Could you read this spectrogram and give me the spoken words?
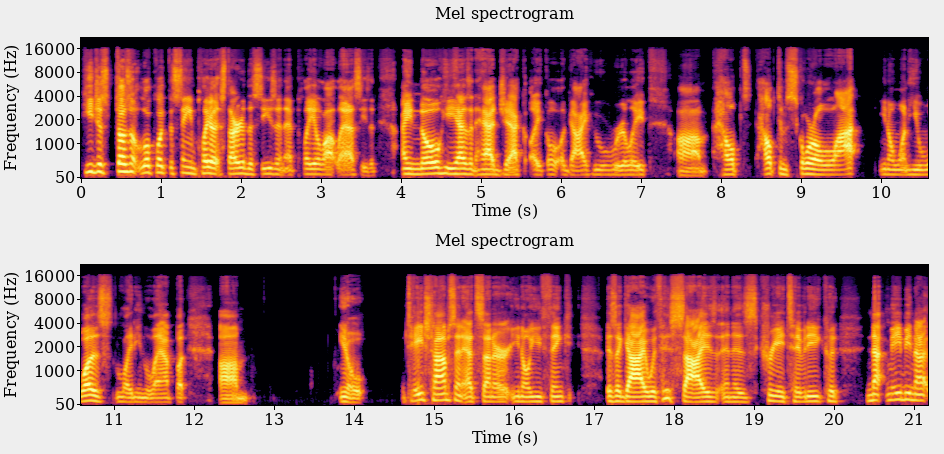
He just doesn't look like the same player that started the season and played a lot last season. I know he hasn't had Jack Eichel, a guy who really um, helped helped him score a lot. You know when he was lighting the lamp, but um, you know Tage Thompson at center, you know, you think is a guy with his size and his creativity could not maybe not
